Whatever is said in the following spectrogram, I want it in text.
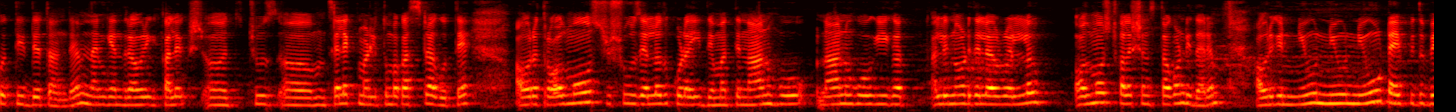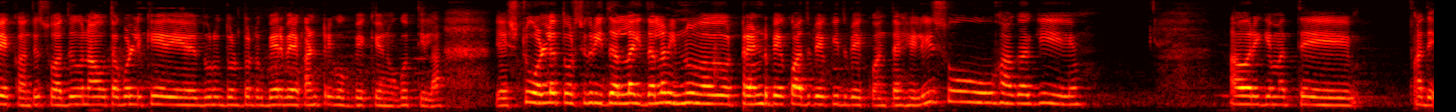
ಗೊತ್ತಿದ್ದೆ ತಂದೆ. ನನಗೆ ಅಂದರೆ ಅವರಿಗೆ ಕಲೆಕ್ಷ ಚೂಸ್ ಸೆಲೆಕ್ಟ್ ಮಾಡಲಿಕ್ಕೆ ತುಂಬ ಕಷ್ಟ ಆಗುತ್ತೆ. ಅವ್ರ ಹತ್ರ ಆಲ್ಮೋಸ್ಟ್ ಶೂಸ್ ಎಲ್ಲದೂ ಕೂಡ ಇದೆ. ಮತ್ತು ನಾನು ಹೋ, ನಾನು ಹೋಗಿ ಈಗ ಅಲ್ಲಿ ನೋಡಿದಲ್ಲಿ ಅವರು ಎಲ್ಲವೂ ಆಲ್ಮೋಸ್ಟ್ ಕಲೆಕ್ಷನ್ಸ್ ತಗೊಂಡಿದ್ದಾರೆ. ಅವರಿಗೆ ನ್ಯೂ ನ್ಯೂ ನ್ಯೂ ಟೈಪ್ ಇದು ಬೇಕಂತೆ. ಸೊ ಅದು ನಾವು ತಗೊಳ್ಳಿಕ್ಕೆ ದೂರ ದೊಡ್ಡ ದೊಡ್ಡ ಬೇರೆ ಬೇರೆ ಕಂಟ್ರಿಗೆ ಹೋಗ್ಬೇಕೇನೋ ಗೊತ್ತಿಲ್ಲ. ಎಷ್ಟು ಒಳ್ಳೆ ತೋರಿಸಿದ್ರು ಇದೆಲ್ಲ ಇದೆಲ್ಲ ಇನ್ನೂ ಟ್ರೆಂಡ್ ಬೇಕು, ಅದು ಬೇಕು, ಇದು ಬೇಕು ಅಂತ ಹೇಳಿ. ಸೊ ಹಾಗಾಗಿ ಅವರಿಗೆ ಮತ್ತೆ ಅದೇ,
